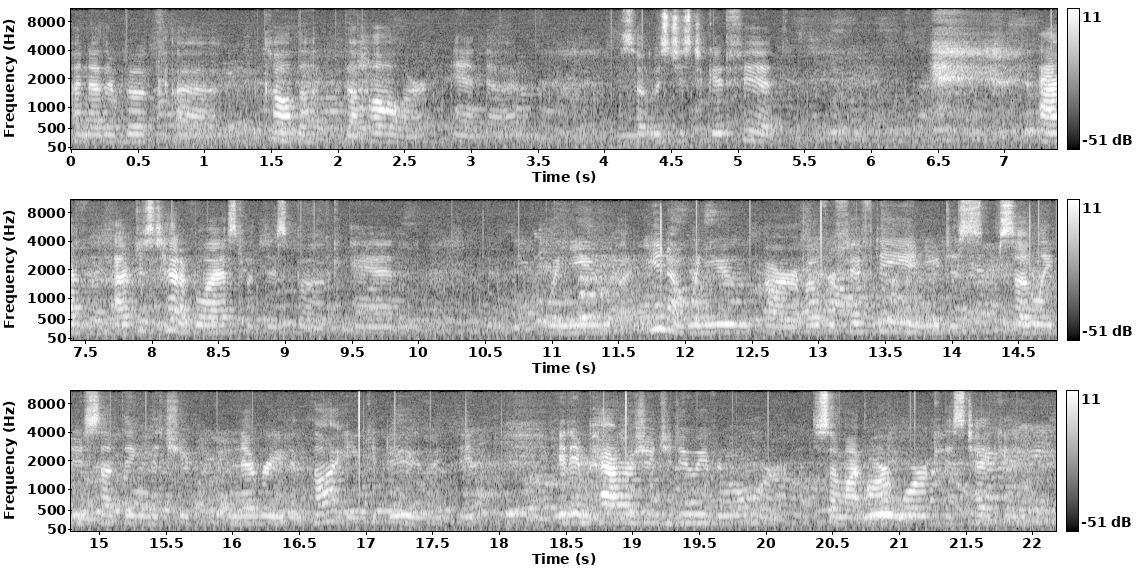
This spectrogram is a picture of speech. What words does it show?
another book uh, called the, the Holler, and uh, so it was just a good fit. I've, I've just had a blast with this book, and when you, you know, when you are over 50 and you just suddenly do something that you never even thought you could do, it, it, it empowers you to do even more. So my artwork has taken,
